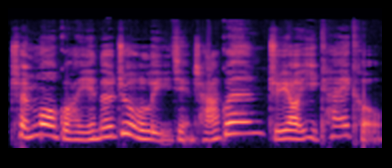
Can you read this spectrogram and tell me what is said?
沉默寡言的助理检察官只要一开口。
